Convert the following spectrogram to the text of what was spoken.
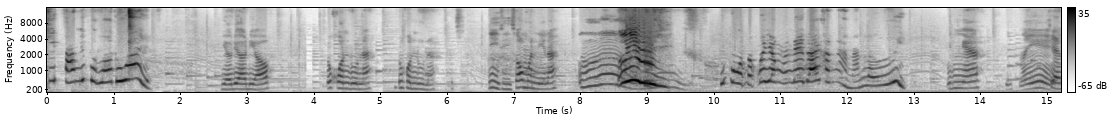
คิดตามญี่ปุ่นรอด้วย เดี๋ยวเดี๋ยวเดี๋ยวทุกคนดูนะ ทุกคนดูนะ นี่สีส้มวันนี้นะ อือ เอ้ยพี่ปูแต่ก็ยังไม่ได้ได้ขนาดนั้นเลยเป็นไงนี่เสียง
